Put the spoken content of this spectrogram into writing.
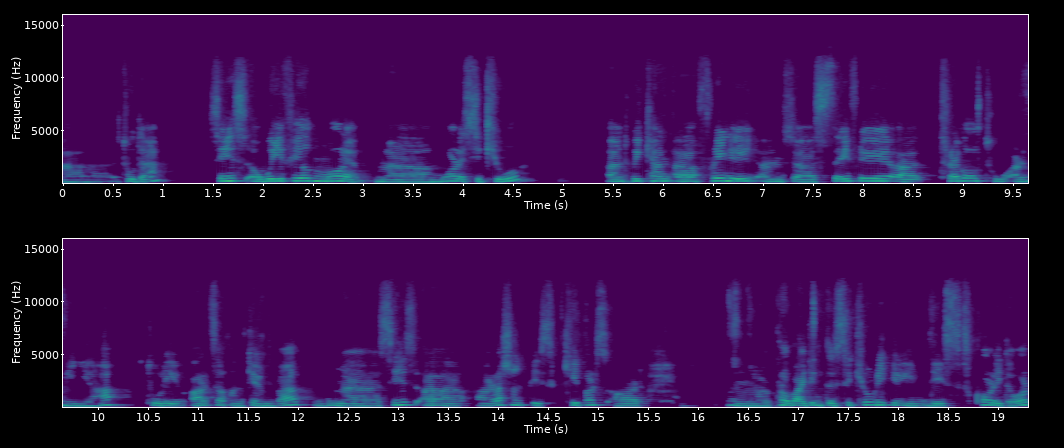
uh, to them since we feel more more secure and we can freely and safely travel to Armenia to leave Artsakh and came back since Russian peacekeepers are um, providing the security in this corridor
